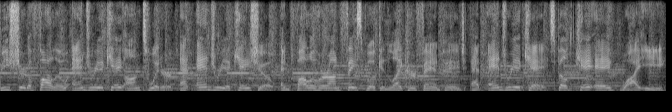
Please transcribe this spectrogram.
Be sure to follow Andrea Kaye on Twitter at Andrea Kaye Show and follow her on Facebook and like her fan page at Andrea Kaye, spelled K A Y E.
